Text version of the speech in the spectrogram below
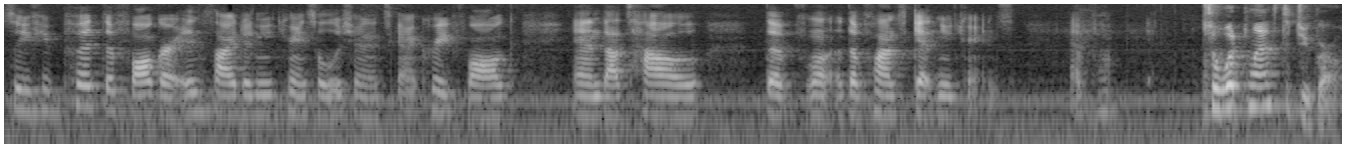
So if you put the fogger inside a nutrient solution, it's gonna create fog and that's how the the plants get nutrients. And, yeah. So what plants did you grow?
